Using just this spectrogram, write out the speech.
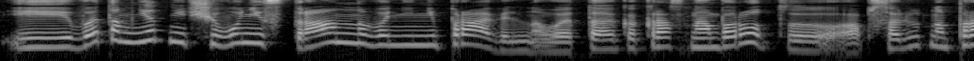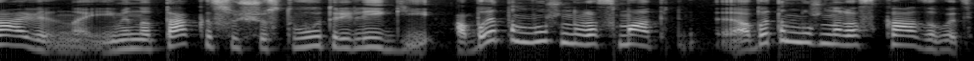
И в этом нет ничего ни странного, ни неправильного. Это как раз наоборот абсолютно правильно. Именно так и существуют религии. Об этом нужно рассматривать, об этом нужно рассказывать.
